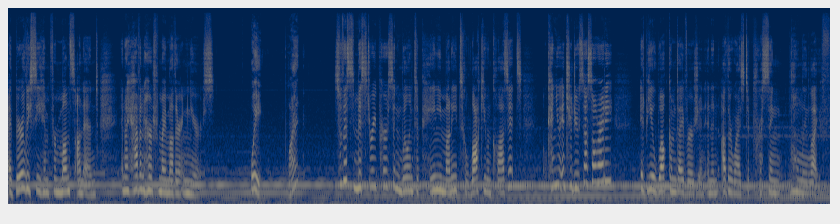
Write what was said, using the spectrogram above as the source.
I barely see him for months on end, and I haven't heard from my mother in years. Wait, what? So, this mystery person willing to pay me money to lock you in closets? Can you introduce us already? It'd be a welcome diversion in an otherwise depressing, lonely life.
